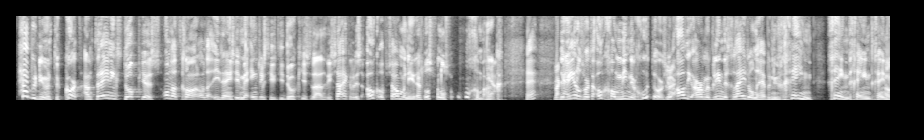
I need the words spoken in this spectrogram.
hebben nu een tekort aan trainingsdopjes. Omdat, gewoon, omdat iedereen... ze- inclusief die dopjes laten recyclen. Dus ook op zo'n manier, los van ons ongemak... Ja. Hè? Maar de kijk- wereld wordt er ook gewoon minder goed door. Maar- al die arme blinde geleidehonden hebben nu geen, geen, geen, geen Oké.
